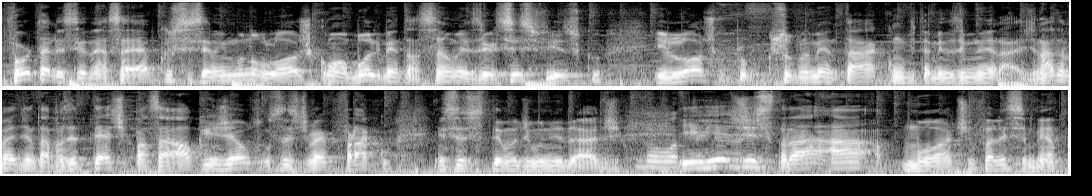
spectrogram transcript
fortalecer nessa época o sistema imunológico com uma boa alimentação, exercício físico e, lógico, suplementar com vitaminas e minerais. Nada vai adiantar fazer teste, passar álcool em gel se você estiver fraco em seu sistema de imunidade. Boa, e registrar a morte, o falecimento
